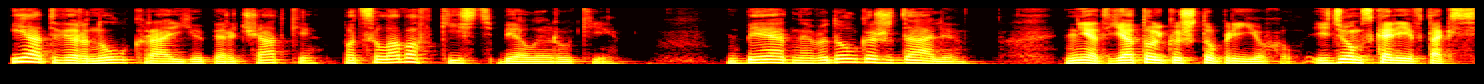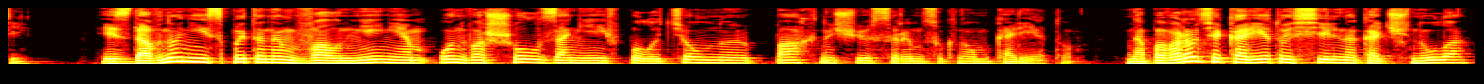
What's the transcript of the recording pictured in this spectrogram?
И отвернул край ее перчатки, поцеловав кисть белой руки. «Бедный, вы долго ждали», «Нет, я только что приехал. Идем скорее в такси». И с давно неиспытанным волнением он вошел за ней в полутемную, пахнущую сырым сукном карету. На повороте карету сильно качнуло,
